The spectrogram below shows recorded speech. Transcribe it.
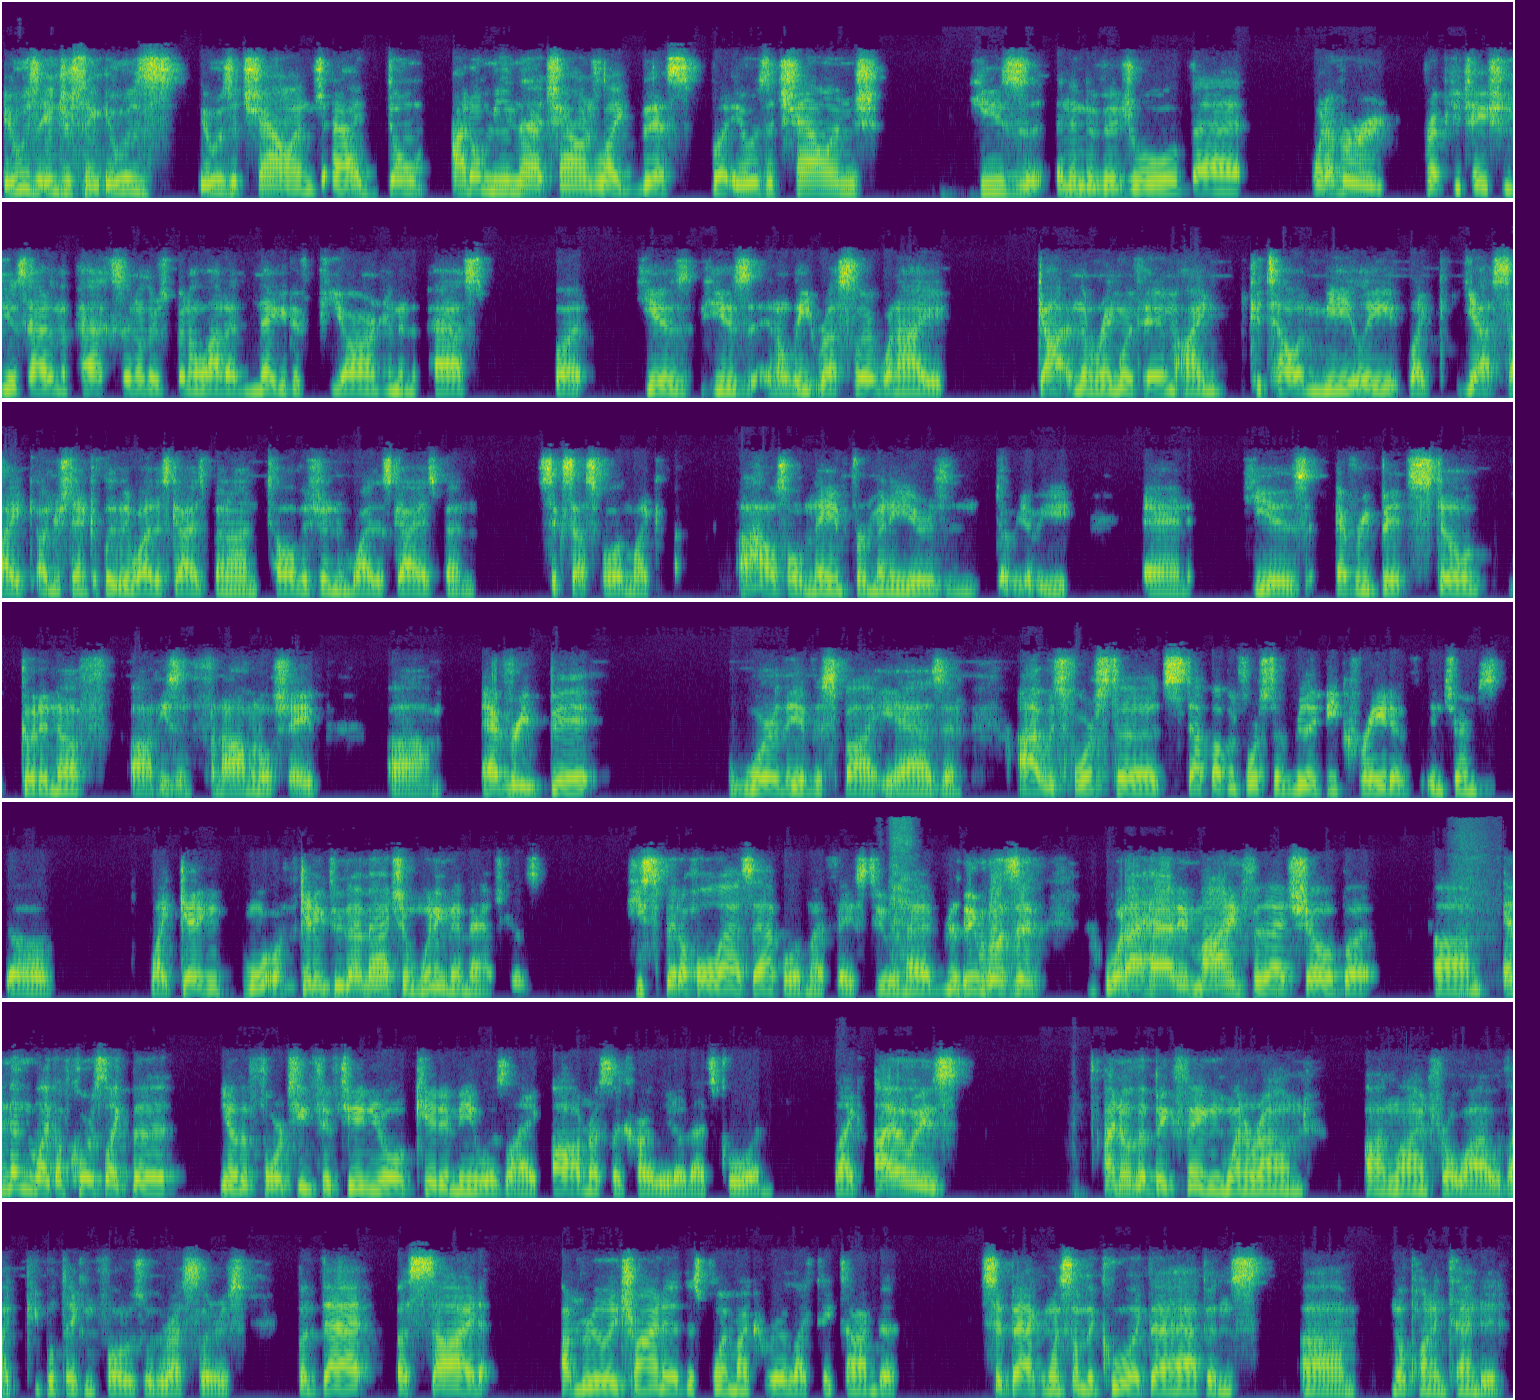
It was interesting. It was it was a challenge, and I don't I don't mean that challenge like this, but it was a challenge. He's an individual that whatever reputation he has had in the past. I know there's been a lot of negative PR on him in the past, but he is he is an elite wrestler. When I got in the ring with him, I could tell immediately, like, yes, I understand completely why this guy has been on television and why this guy has been successful and like a household name for many years in WWE. And he is every bit still good enough. Um, he's in phenomenal shape. Um, every bit worthy of the spot he has. And I was forced to step up and forced to really be creative in terms of like getting more, getting through that match and winning that match because he spit a whole ass apple in my face too, and that really wasn't what I had in mind for that show. But um, and then like of course like the you know the 14, 15 year old kid in me was like, oh, I'm wrestling Carlito, that's cool, and like I always I know the big thing went around online for a while with like people taking photos with wrestlers, but that aside, I'm really trying to at this point in my career like take time to sit back and when something cool like that happens, um, no pun intended,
